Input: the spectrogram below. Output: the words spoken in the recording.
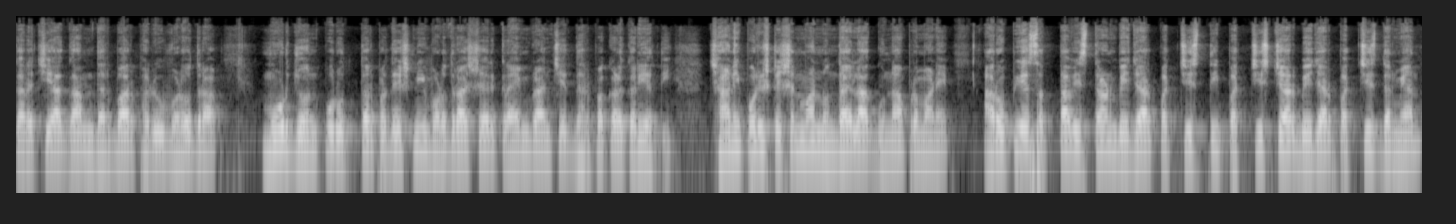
કરચિયા ગામ દરબાર ફર્યું વડોદરા, મૂળ જોનપુર, ઉત્તર પ્રદેશની વડોદરા શહેર ક્રાઇમ બ્રાન્ચે ધરપકડ કરી હતી. છાણી પોલીસ સ્ટેશનમાં નોંધાયેલા ગુના પ્રમાણે આરોપીએ સત્તાવીસ ત્રણ બે હજાર પચીસથી પચીસ ચાર બે હજાર પચીસ દરમિયાન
